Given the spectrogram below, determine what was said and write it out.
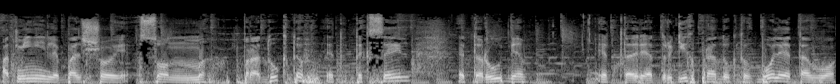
Отменили большой сон продуктов. Это Excel, это Ruby, это ряд других продуктов. Более того,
